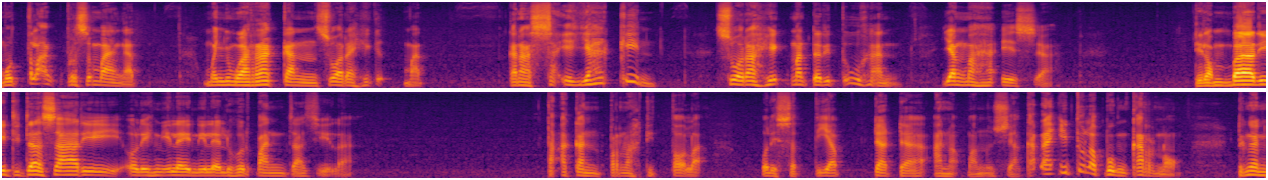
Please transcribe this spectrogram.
mutlak bersemangat menyuarakan suara hikmat. Karena saya yakin suara hikmat dari Tuhan yang Maha Esa dilambari didasari oleh nilai-nilai luhur Pancasila tak akan pernah ditolak oleh setiap dada anak manusia. Karena itulah Bung Karno dengan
